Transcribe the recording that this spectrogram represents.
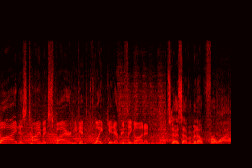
wide as time expired. He didn't quite get everything on it. These guys haven't been out for a while.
